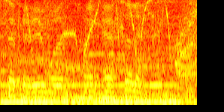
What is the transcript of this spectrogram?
What's up everyone? I'm SLX.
